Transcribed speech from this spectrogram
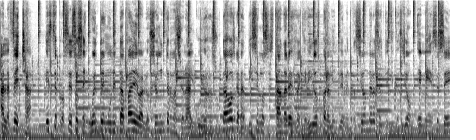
A la fecha, este proceso se encuentra en una etapa de evaluación internacional cuyos resultados garanticen los estándares requeridos para la implementación de la certificación MSC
